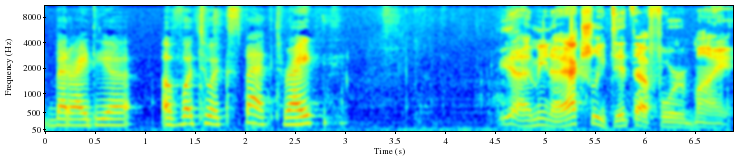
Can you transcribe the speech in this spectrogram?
better idea of what to expect, right? Yeah, I mean, I actually did that for my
